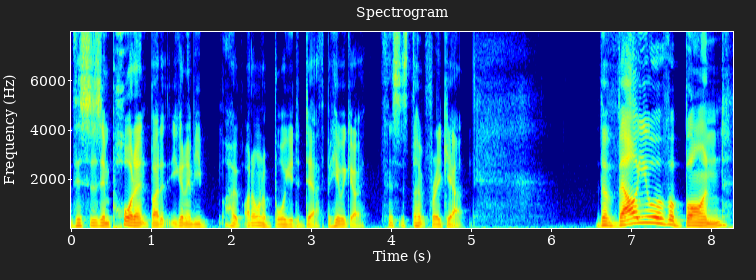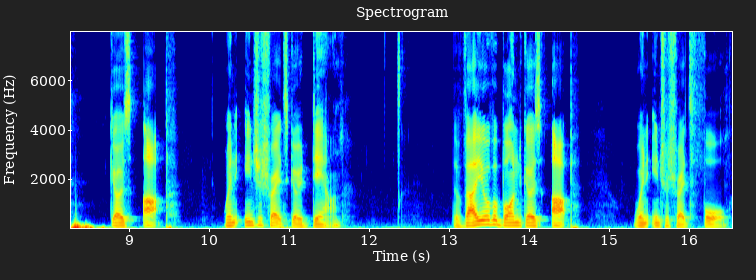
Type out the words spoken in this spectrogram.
this is important, but you're going to be. Hope I don't want to bore you to death, but here we go. This is don't freak out the value of a bond goes up when interest rates go down. The value of a bond goes up when interest rates fall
